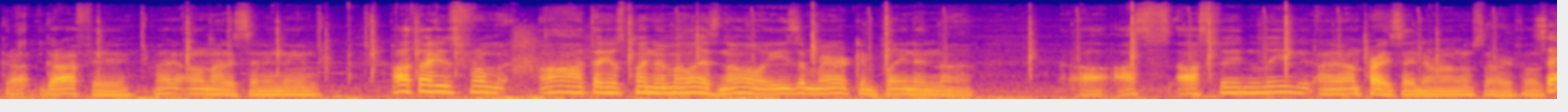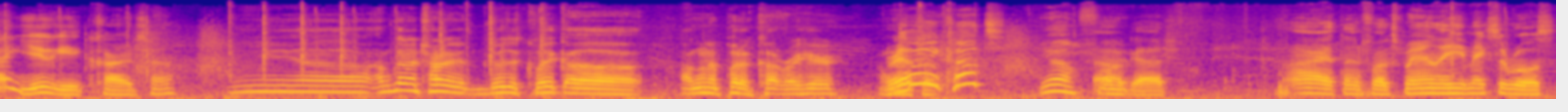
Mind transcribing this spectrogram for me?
Gra- Grafe. I, I don't know how to say the name. I thought he was from. Oh, I thought he was playing in MLS. No, he's American playing in the uh, Os- Osfid League. I, I'm probably saying that wrong. I'm sorry, folks. It's like Yugi cards, huh? Yeah, I'm gonna try to do this quick. Uh, I'm gonna put a cut right here. I'm Really? cut-? Yeah. For, Oh, God. Alright then, folks. Manly, he makes the rules.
